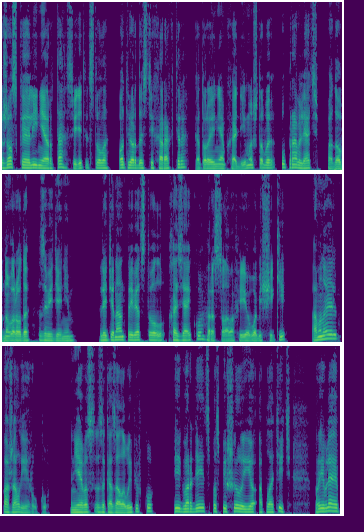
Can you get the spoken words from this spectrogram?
Жесткая линия рта свидетельствовала о твердости характера, которая необходима, чтобы управлять подобного рода заведением. Лейтенант приветствовал хозяйку, расцеловав ее в обе щеки, а Мануэль пожал ей руку. Невас заказала выпивку и гвардеец поспешил ее оплатить, проявляя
